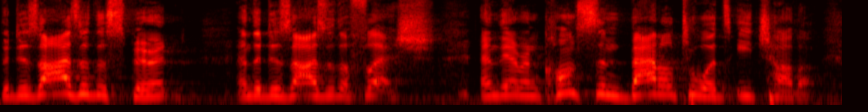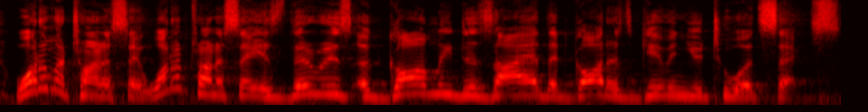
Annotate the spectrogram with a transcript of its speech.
the desires of the spirit and the desires of the flesh and they're in constant battle towards each other. What am I trying to say? What I'm trying to say is there is a godly desire that God has given you towards sex.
